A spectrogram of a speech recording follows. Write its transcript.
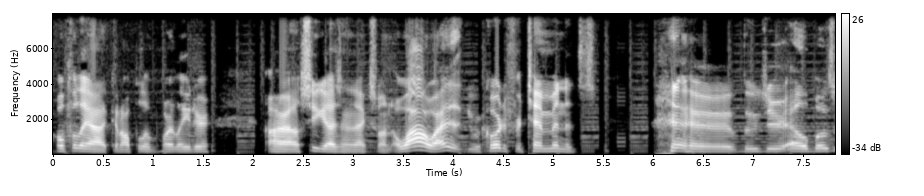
Hopefully I can upload more later. Alright, I'll see you guys in the next one. Oh, wow, I recorded for 10 minutes. Lose your elbows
